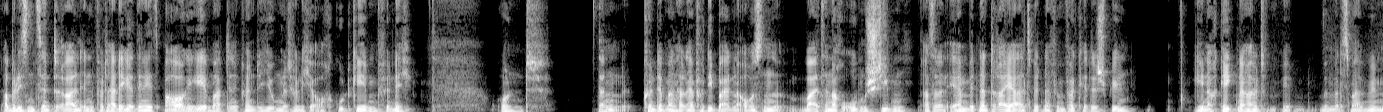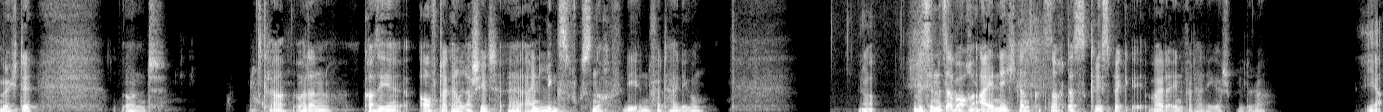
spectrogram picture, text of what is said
Aber diesen zentralen Innenverteidiger, den jetzt Bauer gegeben hat, den könnte Jung natürlich auch gut geben, finde ich. Und dann könnte man halt einfach die beiden Außen weiter nach oben schieben, also dann eher mit einer Dreier als mit einer Fünferkette spielen. Je nach Gegner halt, wenn man das mal möchte. Und klar, aber dann quasi Auftrag an Rashid, äh, ein Linksfuß noch für die Innenverteidigung. Ja. Wir sind uns aber auch einig, ganz kurz noch, dass Griesbeck weiter Innenverteidiger spielt, oder? Ja.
